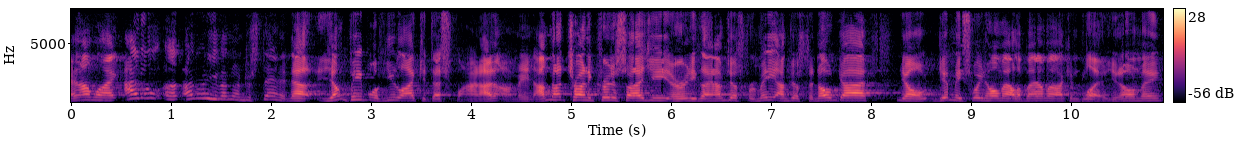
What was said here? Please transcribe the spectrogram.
And I'm like, I don't, uh, I don't even understand it. Now, young people, if you like it, that's fine. I, I, mean, I'm not trying to criticize you or anything. I'm just for me. I'm just an old guy. You know, give me Sweet Home Alabama, I can play. You know what I mean?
